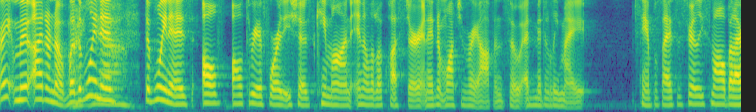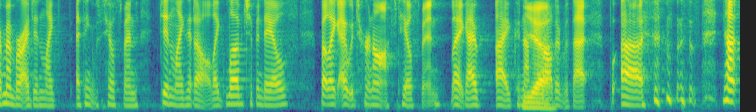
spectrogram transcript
Right? I, mean, I don't know. But the Uh, point is, the point is, all all three or four of these shows came on in a little cluster, and I didn't watch them very often. So, admittedly, my sample size is fairly small. But I remember I didn't like. I think it was TaleSpin. Didn't like it at all. Like loved Chip 'n Dales, but like I would turn off TaleSpin. Like I I could not Yeah. be bothered with that. Uh, not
